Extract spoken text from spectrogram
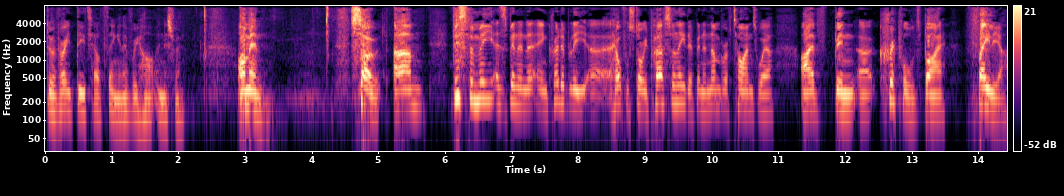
do a very detailed thing in every heart in this room. Amen. So, um, this for me has been an incredibly uh, helpful story personally. There have been a number of times where I've been uh, crippled by failure,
